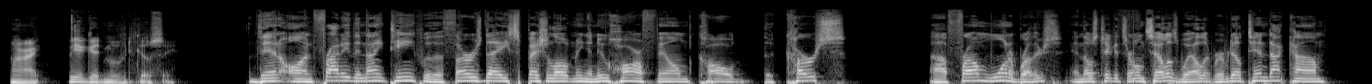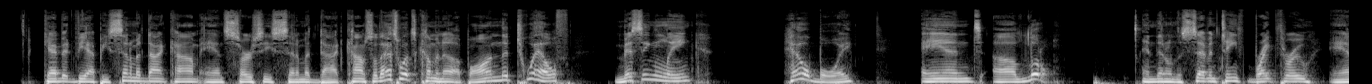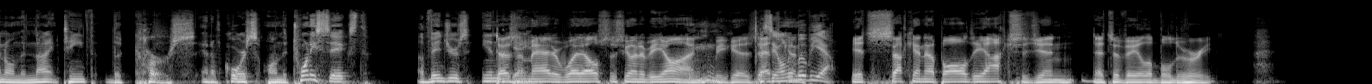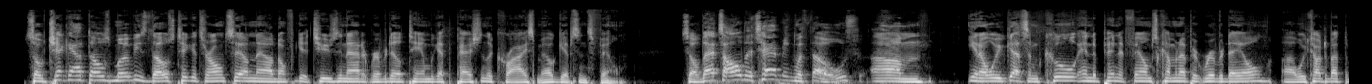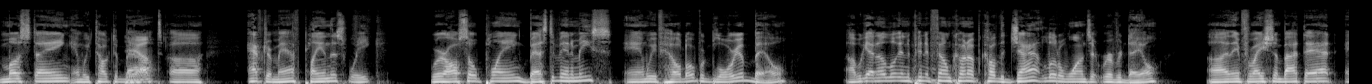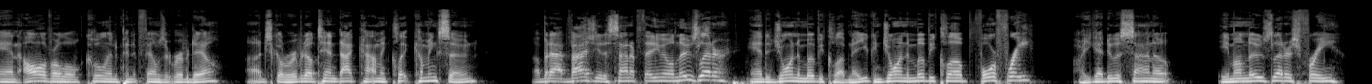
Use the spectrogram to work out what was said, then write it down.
All right. Be a good movie to go see. Then on Friday the 19th, with a Thursday special opening, a new horror film called The Curse uh, from Warner Brothers. And those tickets are on sale as well at Riverdale10.com, CabotVIPCinema.com, and SearcyCinema.com. So that's what's coming up on the 12th. Missing Link, Hellboy, and uh, Little. And then on the 17th, Breakthrough. And on the 19th, The Curse. And of course, on the 26th, Avengers Endgame. Doesn't matter what else is going to be on because That's the only gonna- movie out. It's sucking up all the oxygen that's available to breathe. So check out those movies. Those tickets are on sale now. Don't forget Tuesday night at Riverdale 10. We got The Passion of the Christ, Mel Gibson's film. So that's all that's happening with those. Um, you know, we've got some cool independent films coming up at Riverdale. Uh, we talked about the Mustang and we talked about uh, Aftermath playing this week. We're also playing Best of Enemies and we've held over Gloria Bell. Uh, we got another little independent film coming up called The Giant Little Ones at Riverdale. Uh, and the information about that and all of our little cool independent films at Riverdale. Uh, just go to Riverdale10.com and click coming soon. Uh, but I advise you to sign up for that email newsletter and to join the movie club. Now, you can join the movie club for free. All you got to do is sign up. Email newsletter is free.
